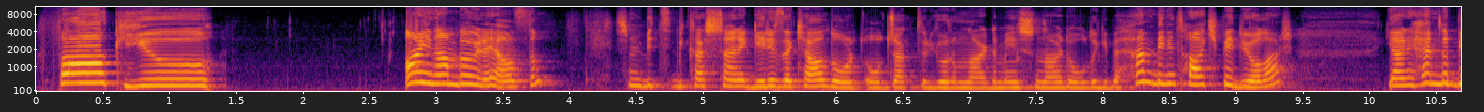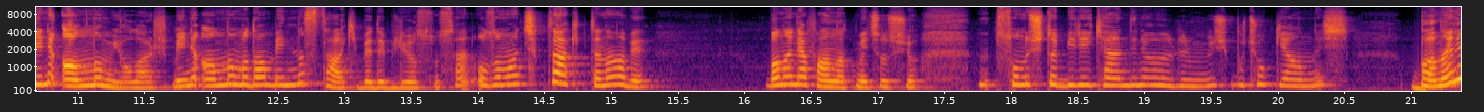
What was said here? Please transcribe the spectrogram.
Fuck you. Aynen böyle yazdım. Şimdi bir, birkaç tane geri zekalı da olacaktır yorumlarda, mentionlarda olduğu gibi. Hem beni takip ediyorlar. Yani hem de beni anlamıyorlar. Beni anlamadan beni nasıl takip edebiliyorsun sen? O zaman çık takipten abi. Bana laf anlatmaya çalışıyor. Sonuçta biri kendini öldürmüş. Bu çok yanlış. Bana ne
